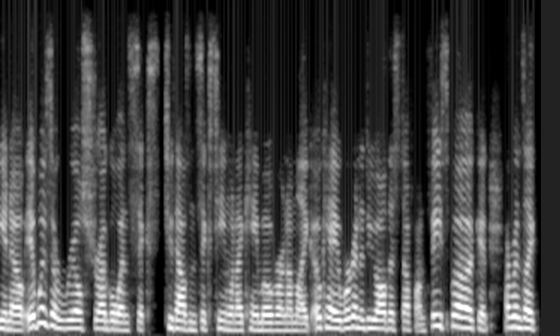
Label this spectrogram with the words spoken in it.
You know, it was a real struggle in six, 2016 when I came over, and I'm like, okay, we're going to do all this stuff on Facebook, and everyone's like,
